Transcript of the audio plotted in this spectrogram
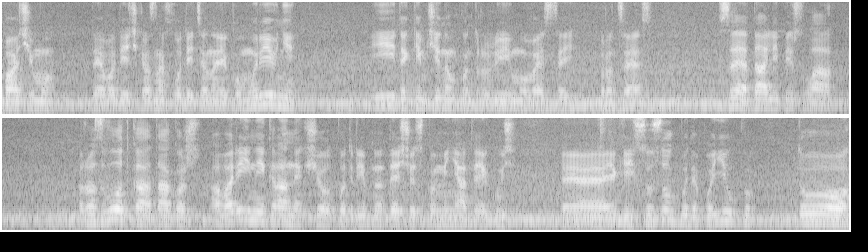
бачимо, де водичка знаходиться на якому рівні. І таким чином контролюємо весь цей процес. Все, далі пішла розводка, також аварійний кран, якщо потрібно десь поміняти, якусь, е, якийсь сосок буде поїлку, то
